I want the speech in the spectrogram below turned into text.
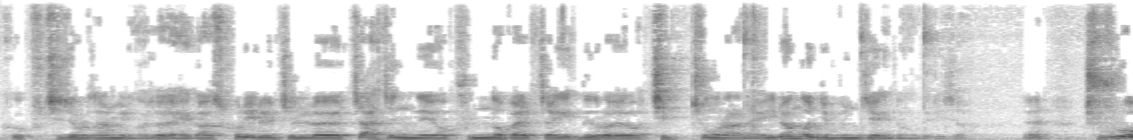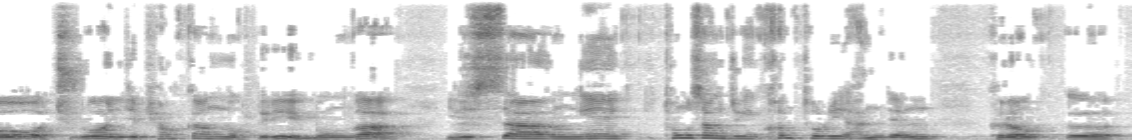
그 구체적으로 설명인 거죠. 애가 소리를 질러요, 짜증내요, 분노 발작이 늘어요, 집중을 안 해요. 이런 건 이제 문제 행동들이죠. 예? 주로 주로 이제 평가 항목들이 뭔가 일상의 통상적인 컨트롤이 안 되는 그런 그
